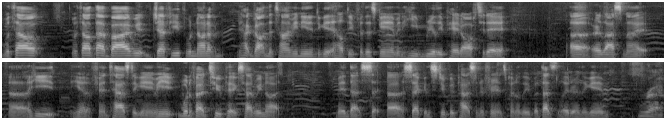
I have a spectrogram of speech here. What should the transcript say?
without without that bye, we, Jeff Heath would not have gotten the time he needed to get healthy for this game, and he really paid off today uh, or last night. Uh, he he had a fantastic game. He would have had two picks had we not made that se- uh, second stupid pass interference penalty, but that's later in the game. Right.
